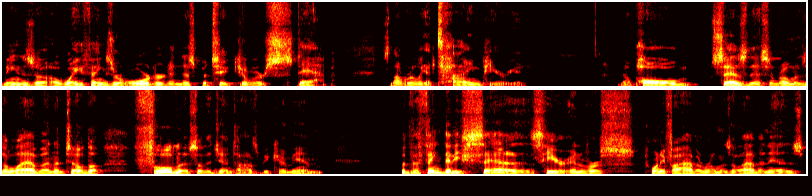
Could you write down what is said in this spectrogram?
means a, a way things are ordered in this particular step. It's not really a time period. Now, Paul says this in Romans 11 until the fullness of the Gentiles become in. But the thing that he says here in verse 25 of Romans 11 is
